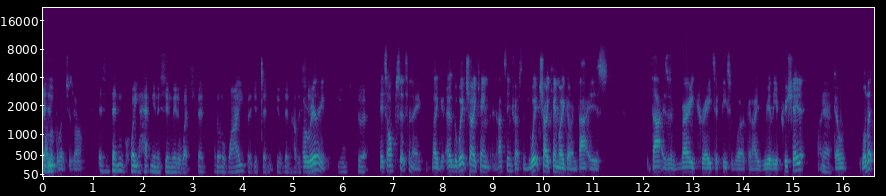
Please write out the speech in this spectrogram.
I love The Witch as well. This didn't quite hit me in the same way The Witch did. I don't know why, but it just didn't feel didn't have the oh, same really? feel to it it's opposite for me. Like uh, the Witch, I came. That's interesting. The Witch, I came away going, that is, that is a very creative piece of work, and I really appreciate it. I yeah. don't love it.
